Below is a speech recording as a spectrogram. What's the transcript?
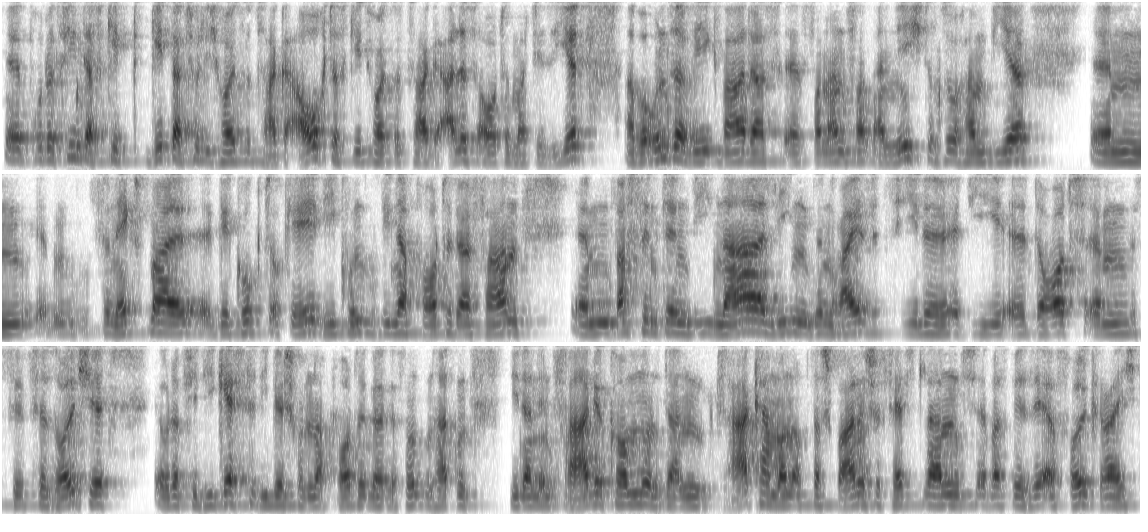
äh, produzieren. Das geht, geht natürlich heutzutage auch. Das geht heutzutage alles automatisiert. Aber unser Weg war das äh, von Anfang an nicht. Und so haben wir ähm, zunächst mal geguckt, okay, die Kunden, die nach Portugal fahren, ähm, was sind denn die naheliegenden Reiseziele, die äh, dort ähm, für, für solche oder für die Gäste, die wir schon nach Portugal gefunden hatten, die dann in Frage kommen. Und dann, klar kann man auf das spanische Festland, was wir sehr erfolgreich,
